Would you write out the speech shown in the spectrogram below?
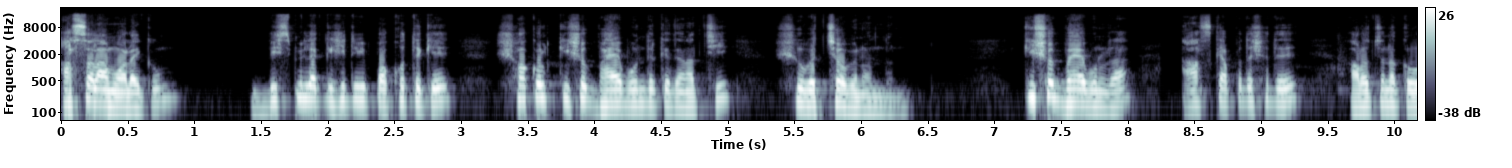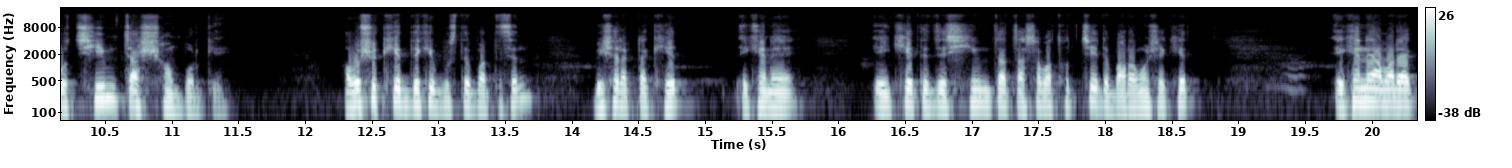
আসসালামু আলাইকুম। বিসমিল্লা কৃষি টিভির পক্ষ থেকে সকল কৃষক ভাই বোনদেরকে জানাচ্ছি শুভেচ্ছা, অভিনন্দন। কৃষক ভাই বোনরা, আজকে আপনাদের সাথে আলোচনা করব ছিম চাষ সম্পর্কে। অবশ্য ক্ষেত দেখে বুঝতে পারতেছেন, বিশাল একটা ক্ষেত। এখানে এই ক্ষেতে যে শিম চাষ চাষাবাদ হচ্ছে, এটা বারো মাসে ক্ষেত। এখানে আমার এক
